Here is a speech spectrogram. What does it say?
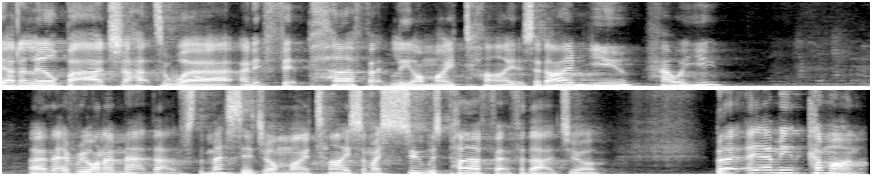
They had a little badge I had to wear, and it fit perfectly on my tie. It said, I'm new, how are you? And everyone I met, that was the message on my tie. So my suit was perfect for that job. But I mean, come on,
